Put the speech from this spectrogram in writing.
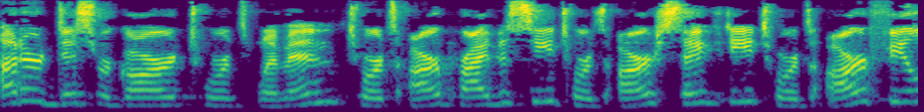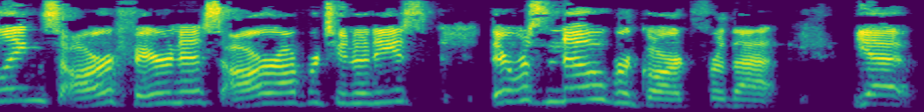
utter disregard towards women, towards our privacy, towards our safety, towards our feelings, our fairness, our opportunities. There was no regard for that. Yet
